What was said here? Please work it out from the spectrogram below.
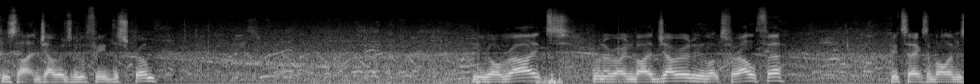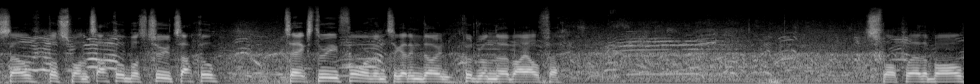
Looks like Jared's going to feed the scrum. And go right, run around by Jared who looks for Alpha. He takes the ball himself, bus one tackle, bus two tackle. Takes three, four of them to get him down. Good run there by Alpha. Slow play the ball.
